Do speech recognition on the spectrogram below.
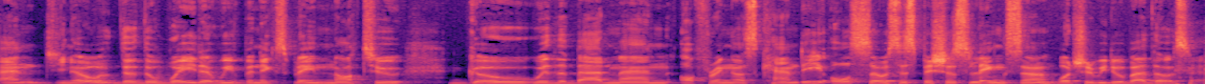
and you know the the way that we've been explained not to go with the bad man offering us candy. Also suspicious links. Huh? What should we do about those?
